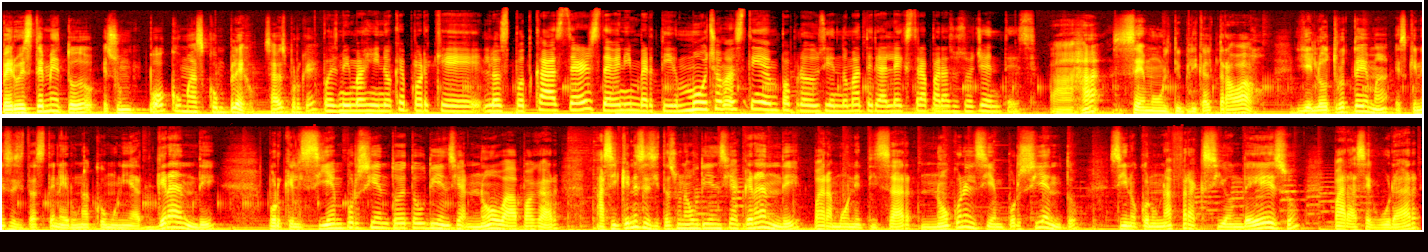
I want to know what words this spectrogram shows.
Pero este método es un poco más complejo. ¿Sabes por qué? Pues me imagino que porque los podcasters deben invertir mucho más tiempo produciendo material extra para sus oyentes. Ajá, se multiplica el trabajo. Y el otro tema es que necesitas tener una comunidad grande porque el 100% de tu audiencia no va a pagar, así que necesitas una audiencia grande para monetizar no con el 100%, sino con una fracción de eso para asegurar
